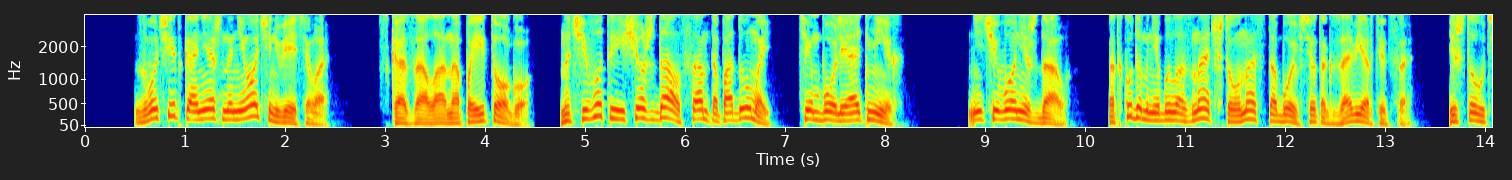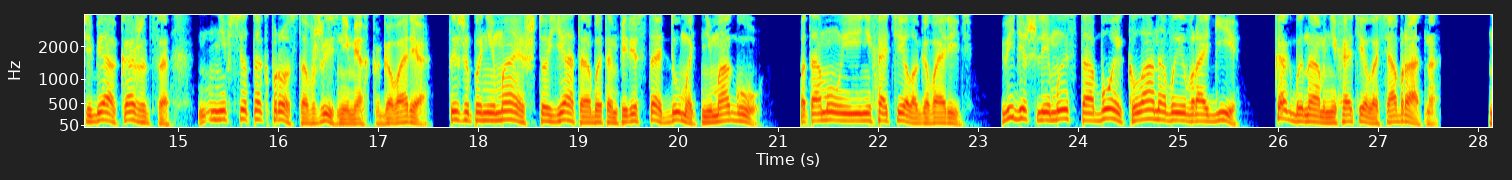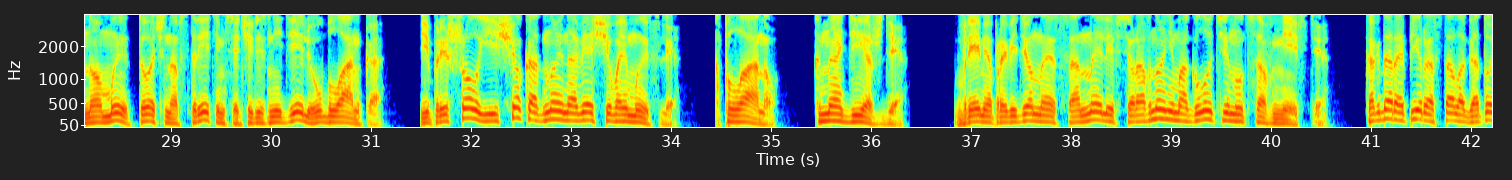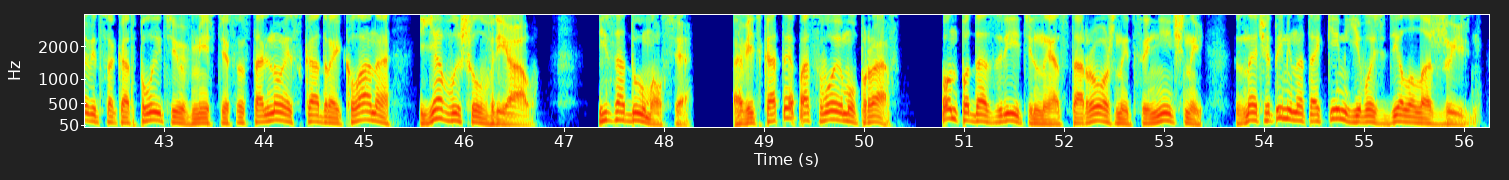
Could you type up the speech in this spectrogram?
«Звучит, конечно, не очень весело», — сказала она по итогу. «Но чего ты еще ждал, сам-то подумай, тем более от них». «Ничего не ждал. Откуда мне было знать, что у нас с тобой все так завертится? И что у тебя, окажется, не все так просто в жизни, мягко говоря. Ты же понимаешь, что я-то об этом перестать думать не могу. Потому и не хотела говорить. Видишь ли, мы с тобой клановые враги, как бы нам не хотелось обратно. Но мы точно встретимся через неделю у Бланка. И пришел еще к одной навязчивой мысли. К плану. К надежде. Время, проведенное с Аннели, все равно не могло тянуться вместе. Когда Рапира стала готовиться к отплытию вместе с остальной эскадрой клана, я вышел в Реал. И задумался. А ведь КТ по-своему прав. Он подозрительный, осторожный, циничный, значит, именно таким его сделала жизнь.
